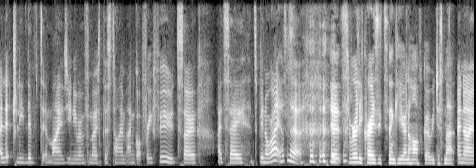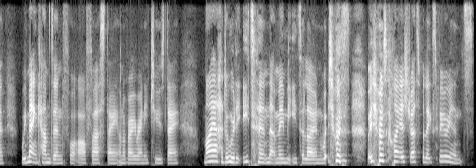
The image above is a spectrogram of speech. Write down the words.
I literally lived in Maya's uni room for most of this time and got free food. So I'd say it's been all right, hasn't it? It's really crazy to think a year and a half ago we just met. I know. We met in Camden for our first day on a very rainy Tuesday. Maya had already eaten that made me eat alone, which was which was quite a stressful experience.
